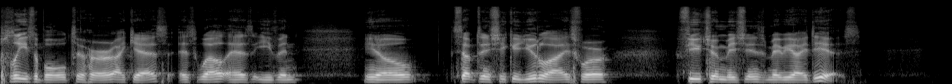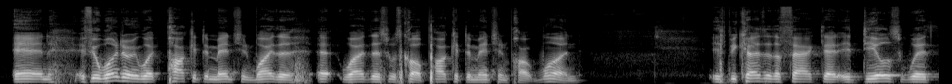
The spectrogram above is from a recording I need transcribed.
pleasable to her, I guess, as well as even, you know, something she could utilize for future missions, maybe ideas. And if you're wondering what Pocket Dimension, why the uh, why this was called Pocket Dimension Part One, is because of the fact that it deals with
